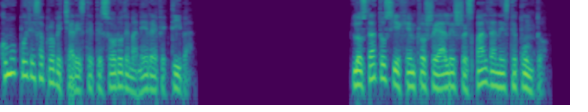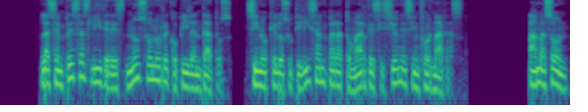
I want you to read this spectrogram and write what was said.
¿cómo puedes aprovechar este tesoro de manera efectiva? Los datos y ejemplos reales respaldan este punto. Las empresas líderes no solo recopilan datos, sino que los utilizan para tomar decisiones informadas. Amazon,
